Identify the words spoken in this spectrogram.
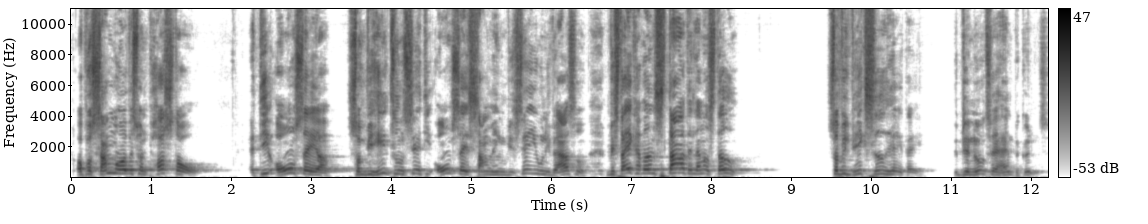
Og på samme måde, hvis man påstår, at de årsager, som vi hele tiden ser, de årsagssammenhæng, vi ser i universet, hvis der ikke har været en start et eller andet sted, så vil vi ikke sidde her i dag. Det bliver nødt til at have en begyndelse.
